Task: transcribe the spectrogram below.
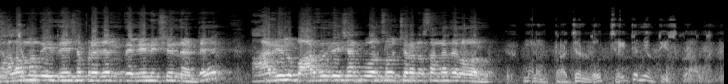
చాలా మంది ఈ దేశ ప్రజలకు తెలియని విషయం ఏంటంటే ఆర్యులు భారతదేశానికి వలస వచ్చారన్న సంగతి తెలవదు. మనం ప్రజల్లో చైతన్యం తీసుకురావాలి.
